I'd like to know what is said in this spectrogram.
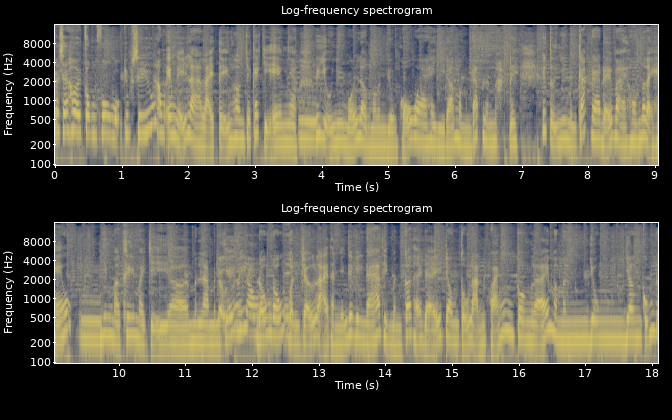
nó sẽ hơi công phu một chút xíu không em nghĩ là lại tiện hơn cho các chị em nha ừ. ví dụ như mỗi lần mà mình dùng khổ qua hay gì đó mà mình đắp lên mặt đi cái tự nhiên mình cắt ra để vài hôm nó lại héo ừ. nhưng mà khi mà chị uh, mình làm mình trữ chế biến đúng đúng ừ. mình trữ lại thành những cái viên đá thì mình có thể để trong tủ lạnh khoảng tuần lễ mà mình dùng dân cũng được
